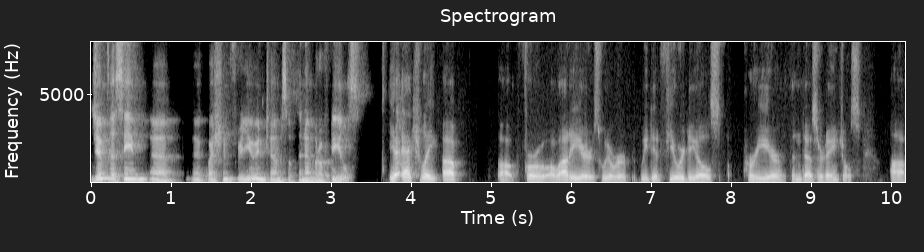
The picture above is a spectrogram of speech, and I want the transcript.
Jim, the same uh, question for you in terms of the number of deals. Yeah, actually, uh, for a lot of years, we were we did fewer deals per year than Desert Angels. Uh,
